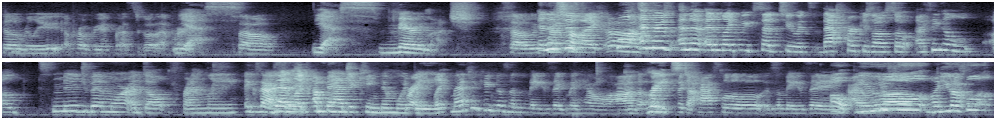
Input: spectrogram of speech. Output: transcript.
feel really appropriate for us to go to that park. Yes. So Yes, very much. So we And it's just- like Well, and there's and, and like we've said too, it's that park is also I think a, a smidge bit more adult friendly exactly than like a Magic Kingdom would right. be. Like Magic Kingdom's amazing. They have a lot of Great like, The castle is amazing. oh, beautiful, love, like, beautiful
